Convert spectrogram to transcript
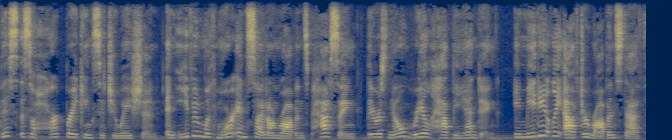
This is a heartbreaking situation, and even with more insight on Robin's passing, there is no real happy ending. Immediately after Robin's death,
